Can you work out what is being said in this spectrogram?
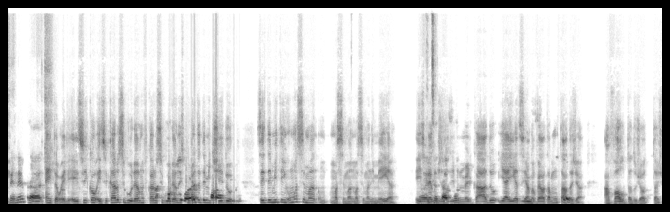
Fenerbahçe. É, então, eles, ficam, eles ficaram segurando, ficaram segurando, eles podiam ter demitido. Vocês demitem uma semana, uma semana, uma semana e meia, eles Não, pegam o Jesus tá no mercado e aí, assim, a novela tá montada já. A volta do JJ,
